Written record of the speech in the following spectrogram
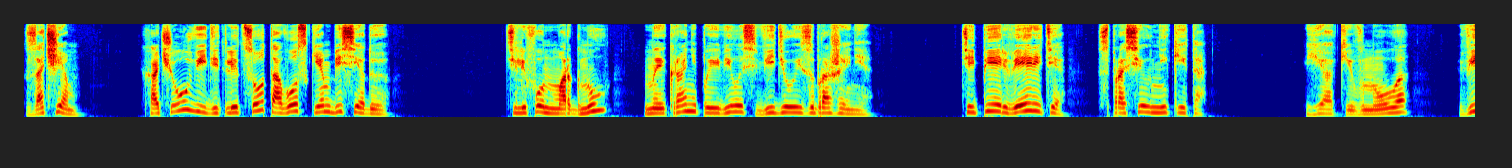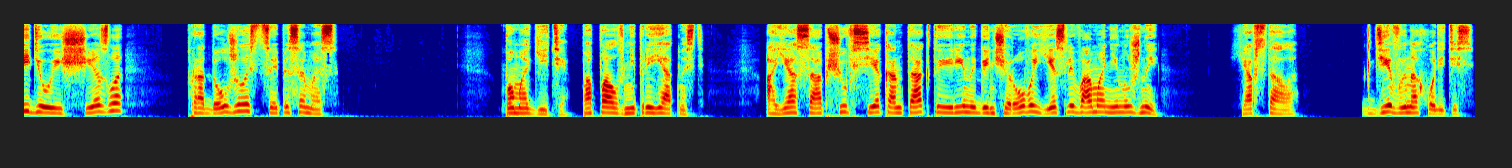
Зачем? Хочу увидеть лицо того, с кем беседую. Телефон моргнул, на экране появилось видеоизображение. «Теперь верите?» — спросил Никита. Я кивнула, видео исчезло, продолжилась цепь СМС. «Помогите, попал в неприятность. А я сообщу все контакты Ирины Гончаровой, если вам они нужны». Я встала. «Где вы находитесь?»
